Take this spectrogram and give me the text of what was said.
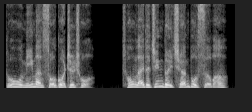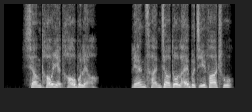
毒雾弥漫所过之处，冲来的军队全部死亡，想逃也逃不了，连惨叫都来不及发出，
